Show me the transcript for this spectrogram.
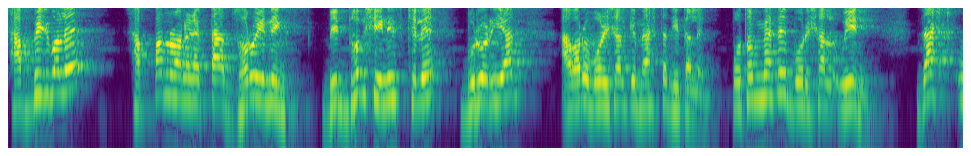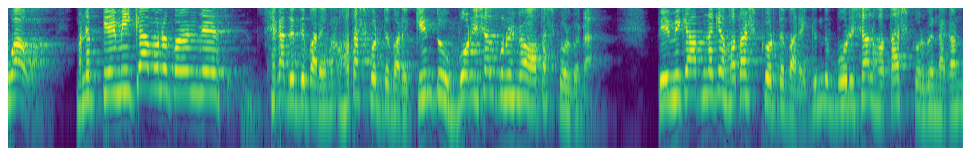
ছাব্বিশ বলে ছাপ্পান্ন রানের একটা ঝড়ো ইনিংস বিধ্বংসী ইনিংস খেলে বুড়ো রিয়াদ আবারও বরিশালকে ম্যাচটা জিতালেন। প্রথম ম্যাচেই বরিশাল উইন জাস্ট ওয়াও মানে প্রেমিকা মনে করেন যে শেখা দিতে পারে মানে হতাশ করতে পারে, কিন্তু বরিশাল কোনো সময় হতাশ করবে না। প্রেমিকা আপনাকে হতাশ করতে পারে, কিন্তু বরিশাল হতাশ করবে না, কারণ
